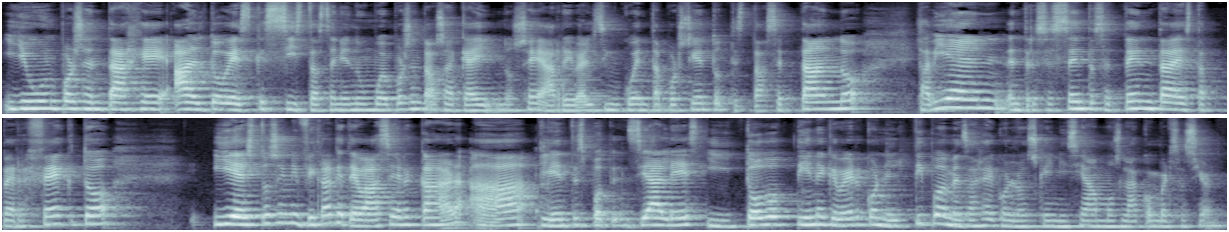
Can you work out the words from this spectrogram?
Y un porcentaje alto es que sí estás teniendo un buen porcentaje, o sea que hay, no sé, arriba del 50% te está aceptando. Está bien, entre 60 y 70 está perfecto. Y esto significa que te va a acercar a clientes potenciales y todo tiene que ver con el tipo de mensaje con los que iniciamos la conversación.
